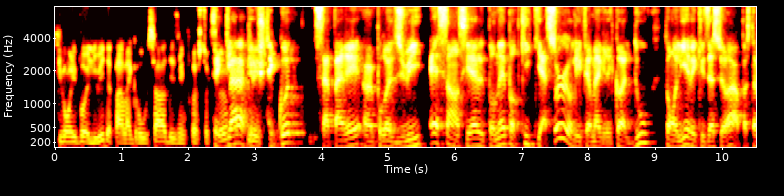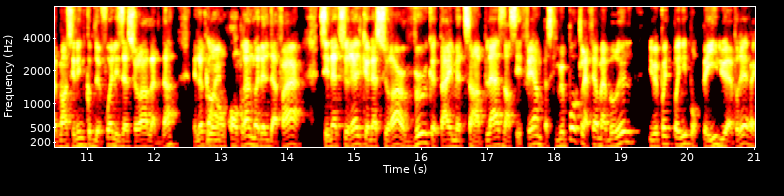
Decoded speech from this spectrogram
qui vont évoluer de par la grosseur des infrastructures. C'est clair que je t'écoute, ça paraît un produit essentiel pour n'importe qui qui assure les firmes agricoles, d'où ton lien avec les assureurs, parce que tu as mentionné une couple de fois les assureurs là-dedans. Mais là, quand on comprend le modèle d'affaires, c'est naturel qu'un assureur veut que tu ailles mettre ça en place dans ses fermes parce qu'il veut pas que la ferme brûle, il veut pas être pogné pour payer lui après. Fait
